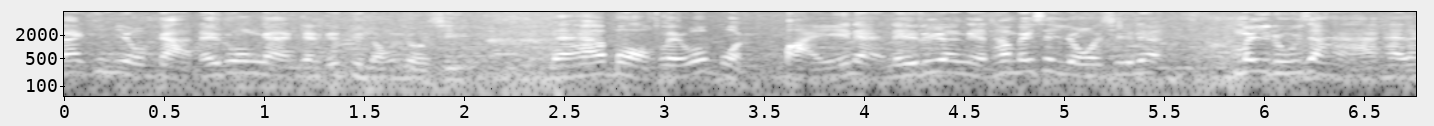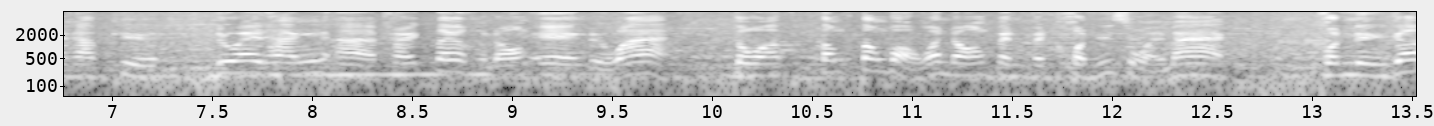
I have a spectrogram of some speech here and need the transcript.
มากที่มีโอกาสได้ร่วมงานกันก็คือน้องโยชินะฮะบอกเลยว่าบทไปเนี่ยในเรื่องเนี่ยถ้าไม่ใช่โยชิเนี่ยไม่รู้จะหาใครแล้วครับคือด้วยทั้งคาแรคเตอร์ของน้องเองหรือว่าตัวต้องต้องบอกว่าน้องเป็นเป็นคนที่สวยมาก คนหนึ่งก็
